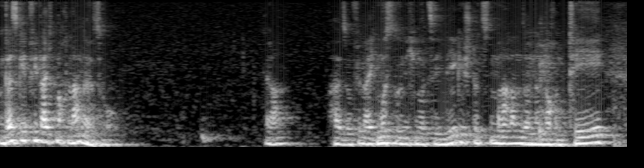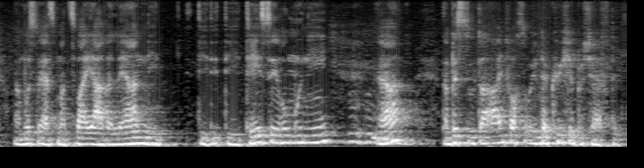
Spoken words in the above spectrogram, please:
Und das geht vielleicht noch lange so. Ja, also vielleicht musst du nicht nur zehn Liegestützen machen, sondern noch einen Tee. Dann musst du erst mal zwei Jahre lernen, die, die, die, die Teezeremonie. Ja, dann bist du da einfach so in der Küche beschäftigt.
